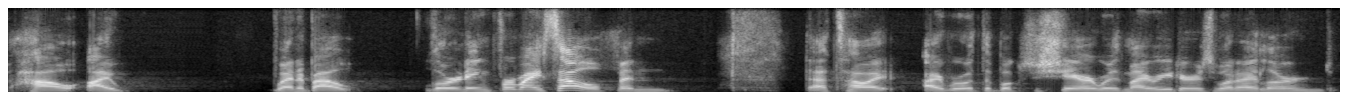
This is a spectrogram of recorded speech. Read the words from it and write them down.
how I went about learning for myself and that's how I, I wrote the book to share with my readers what I learned.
